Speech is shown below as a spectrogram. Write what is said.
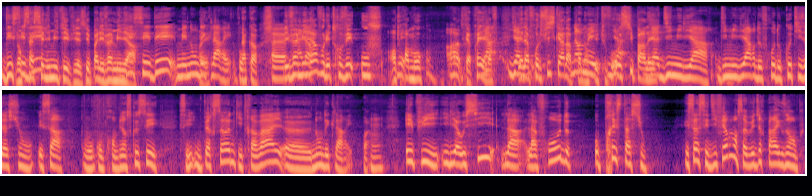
décédés. Donc ça, c'est limité, c'est pas les 20 milliards. Décédés, mais non déclarés. D'accord. les 20 milliards, vous les trouvez où, en trois mots? ah, Parce qu'après, il y, a la fraude fiscale, après, non, mais il faut aussi parler. Il y a 10 milliards, 10 milliards de fraude aux cotisations, et ça, on comprend bien ce que c'est. C'est une personne qui travaille non déclarée. Mm. Et puis, il y a aussi la, la fraude aux prestations. Et ça, c'est différent. Ça veut dire, par exemple,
